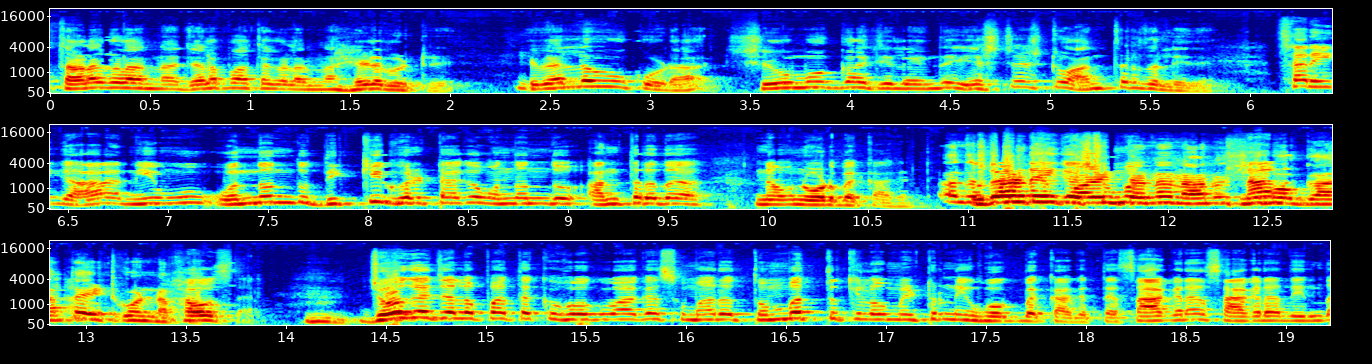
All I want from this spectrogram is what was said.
ಸ್ಥಳಗಳನ್ನ ಜಲಪಾತಗಳನ್ನ ಹೇಳಿಬಿಟ್ರಿ. ಇವೆಲ್ಲವೂ ಕೂಡ ಶಿವಮೊಗ್ಗ ಜಿಲ್ಲೆಯಿಂದ ಎಷ್ಟೆಷ್ಟು ಅಂತರದಲ್ಲಿದೆ. ಸರ್ ಈಗ ನೀವು ಒಂದೊಂದು ದಿಕ್ಕಿಗೆ ಹೊರಟಾಗ ಒಂದೊಂದು ಅಂತರದ ನಾವು ನೋಡ್ಬೇಕಾಗತ್ತೆ. ಉದಾಹರಣೆ ಈಗ ಶಿವಮೊಗ್ಗ- ನಾನು ನಾನು- ಶಿವಮೊಗ್ಗ ಅಂತ ಇಟ್ಕೊಂಡ ಹೌದು ಸರ್. ಜೋಗ ಜಲಪಾತಕ್ಕೆ ಹೋಗುವಾಗ ಸುಮಾರು ತೊಂಬತ್ತು ಕಿಲೋಮೀಟರ್ ನೀವು ಹೋಗ್ಬೇಕಾಗತ್ತೆ. ಸಾಗರ ಸಾಗರದಿಂದ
